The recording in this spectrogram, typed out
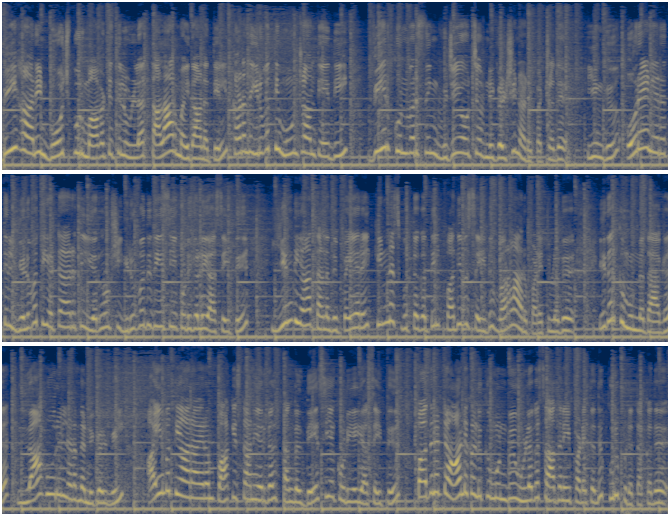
பீகாரின் போஜ்பூர் மாவட்டத்தில் உள்ள தலார் மைதானத்தில் கடந்த இருபத்தி மூன்றாம் தேதி வீர் குன்வர் சிங் விஜயோற்சவ் நிகழ்ச்சி நடைபெற்றது. இங்கு ஒரே நேரத்தில் எழுபத்தி எட்டாயிரத்தி இருநூற்றி இருபது தேசிய கொடிகளை அசைத்து இந்தியா தனது பெயரை கின்னஸ் புத்தகத்தில் பதிவு செய்து வரலாறு படைத்துள்ளது. இதற்கு முன்னதாக லாகூரில் நடந்த நிகழ்வில் ஐம்பத்தி ஆறாயிரம் பாகிஸ்தானியர்கள் தங்கள் தேசிய கொடியை அசைத்து பதினெட்டு ஆண்டுகளுக்கு முன்பு உலக சாதனை படைத்தது குறிப்பிடத்தக்கது.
